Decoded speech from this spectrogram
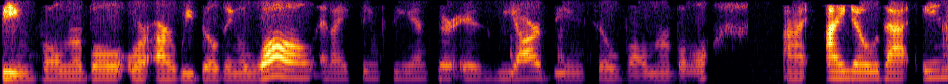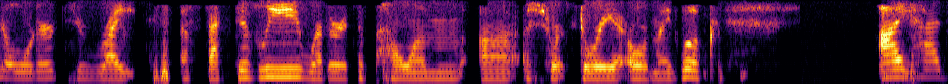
being vulnerable, or are we building a wall? And I think the answer is we are being so vulnerable. I I know that in order to write effectively, whether it's a poem, uh, a short story, or my book, I had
